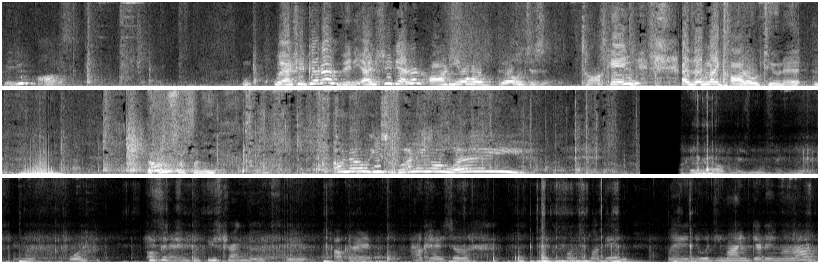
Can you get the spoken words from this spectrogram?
Did you pause? Wait, I should get a video. I should get an audio of Bill just talking, and then like auto tune it. That was so funny. Oh no, he's running away. Talking about business ideas from the. He's, Okay. a, he's trying to escape. Okay, okay, so microphone's plugged in. Landon, would you mind getting them out?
